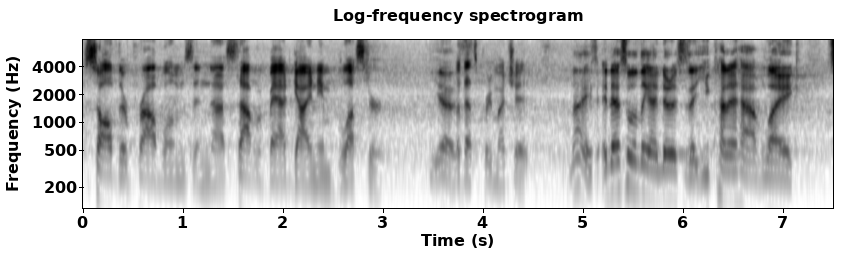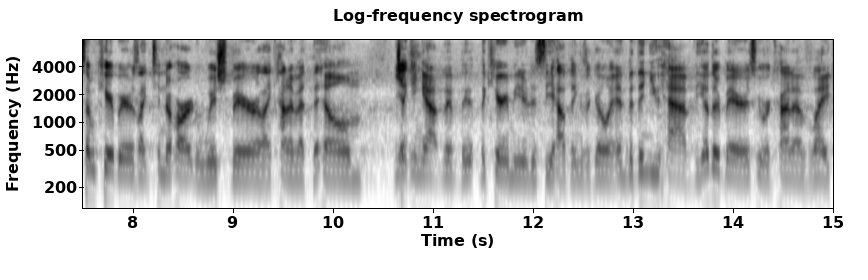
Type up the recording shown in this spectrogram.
solve their problems and uh, stop a bad guy named Bluster. Yes. But that's pretty much it. Nice. And that's one thing I noticed is that you kind of have like some Care Bears like Tenderheart and Wish Bear like kind of at the helm, Yes. checking out the, the, the carry meter to see how things are going. And but then you have the other bears who are kind of like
